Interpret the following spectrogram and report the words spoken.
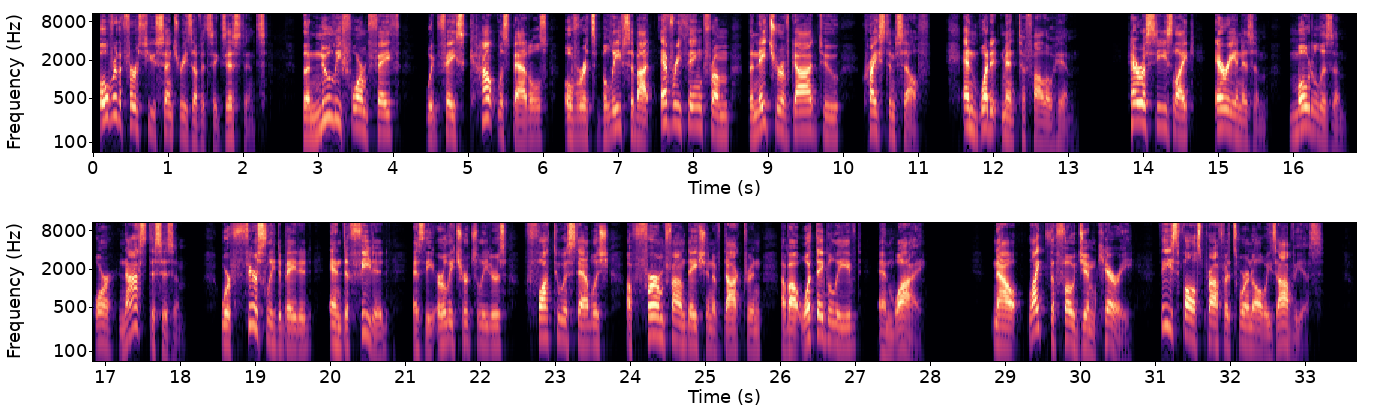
Over the first few centuries of its existence, the newly formed faith would face countless battles over its beliefs about everything from the nature of God to Christ himself and what it meant to follow him. Heresies like Arianism, modalism, or Gnosticism were fiercely debated and defeated as the early church leaders fought to establish a firm foundation of doctrine about what they believed and why. Now, like the faux Jim Carrey, these false prophets weren't always obvious.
